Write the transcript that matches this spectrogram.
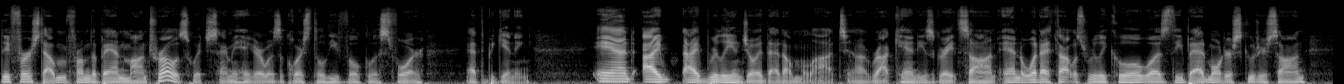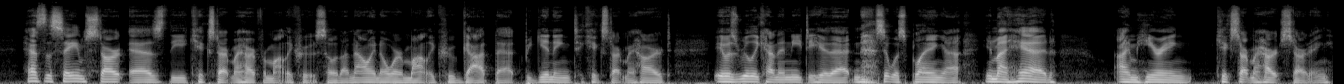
the first album from the band Montrose, which Sammy Hagar was, of course, the lead vocalist for at the beginning. And I, I really enjoyed that album a lot. Uh, Rock Candy is a great song. And what I thought was really cool was the Bad Motor Scooter song has the same start as the Kickstart My Heart from Motley Crue. So now I know where Motley Crue got that beginning to Kickstart My Heart. It was really kind of neat to hear that. And as it was playing uh, in my head, I'm hearing Kickstart My Heart starting,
